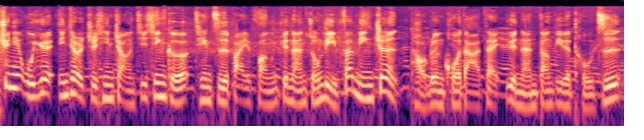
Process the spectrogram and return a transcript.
去年五月，英特尔执行长基辛格亲自拜访越南总理范明正，讨论扩大在越南当地的投资。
